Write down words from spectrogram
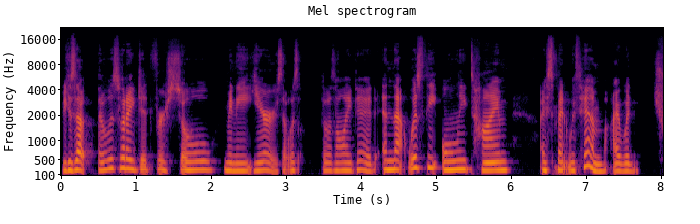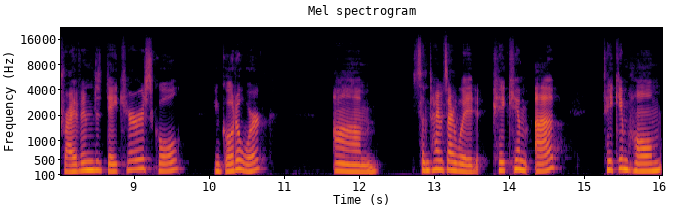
Because that, that was what I did for so many years. That was that was all I did. And that was the only time I spent with him. I would drive him to daycare or school and go to work. Um, sometimes I would pick him up, take him home,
